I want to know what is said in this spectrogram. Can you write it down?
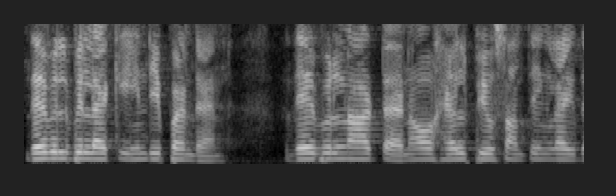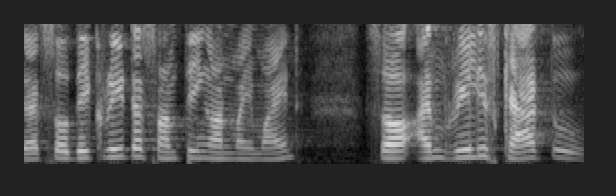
They will be like independent. They will not uh, know, help you, something like that. So they created something on my mind. So I'm really scared to,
